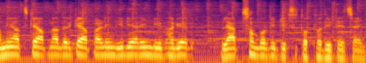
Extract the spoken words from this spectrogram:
আমি আজকে আপনাদেরকে অ্যাপ্লাইড ইঞ্জিনিয়ারিং বিভাগের ল্যাব সম্পর্কে কিছু তথ্য দিতে চাই।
